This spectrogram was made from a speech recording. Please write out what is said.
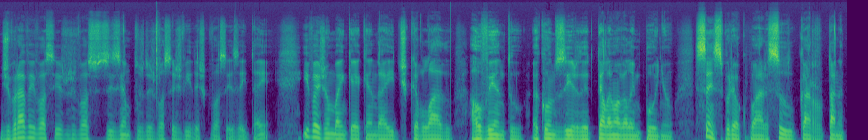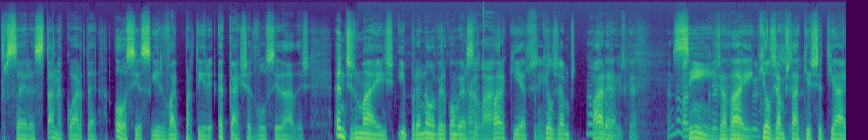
Desbravem vocês os vossos exemplos das vossas vidas que vocês aí têm e vejam bem quem é que anda aí descabelado ao vento a conduzir de telemóvel em punho, sem se preocupar se o carro está na terceira, se está na quarta ou se a seguir vai partir a caixa de velocidades. Antes de mais, e para não haver conversa, para quieto, Sim. que ele já me. Não, para. Sim, já vai, que ele já me está aqui a chatear.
